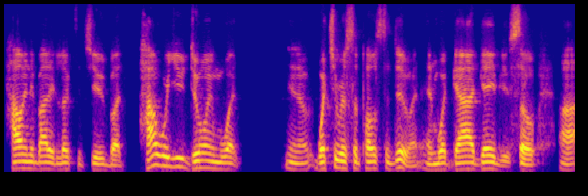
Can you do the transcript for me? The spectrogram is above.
how anybody looked at you, but how were you doing what you know what you were supposed to do and, and what god gave you. So uh,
